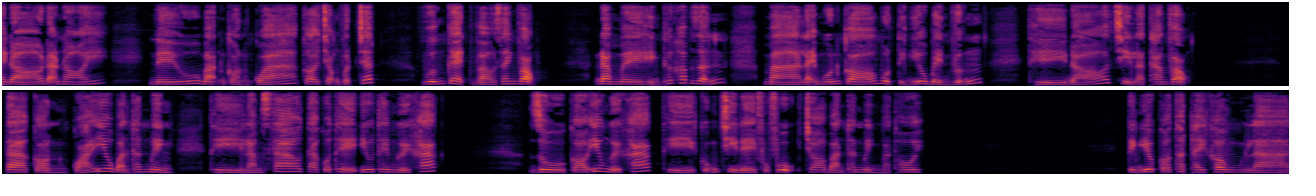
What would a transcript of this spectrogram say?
Ai đó đã nói, nếu bạn còn quá coi trọng vật chất, vướng kẹt vào danh vọng, đam mê hình thức hấp dẫn mà lại muốn có một tình yêu bền vững thì đó chỉ là tham vọng. Ta còn quá yêu bản thân mình thì làm sao ta có thể yêu thêm người khác? Dù có yêu người khác thì cũng chỉ để phục vụ cho bản thân mình mà thôi. Tình yêu có thật hay không là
